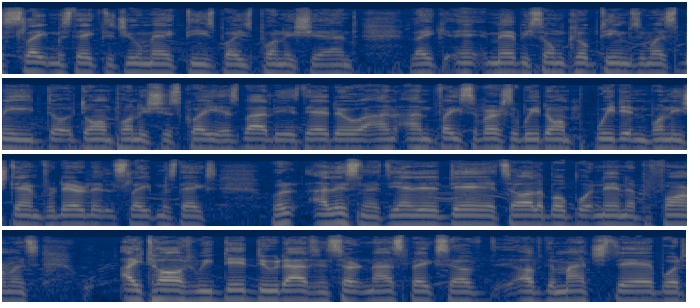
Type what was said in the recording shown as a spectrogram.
slight mistake that you make. These boys punish you, and like eh, maybe some club teams in Westmeath don't punish us quite as badly as they do, and, and vice versa. We don't, we didn't punish them for their little slight mistakes. Uh, listen, at the end of the day, it's all about putting in a performance. I thought we did do that in certain aspects of of the match today, but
